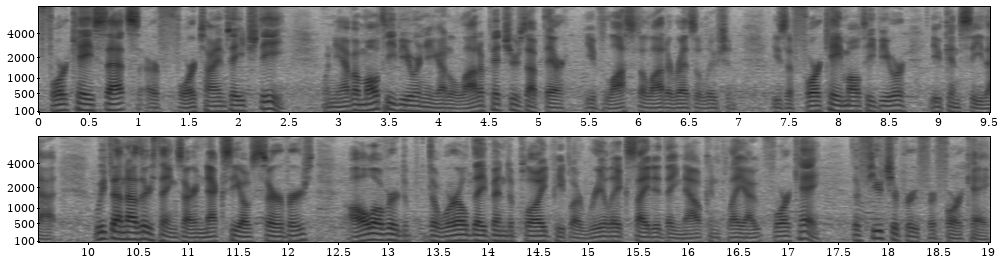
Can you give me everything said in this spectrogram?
4K sets are four times HD. When you have a multi-viewer and you got a lot of pictures up there, you've lost a lot of resolution. Use a 4K multi-viewer, you can see that. We've done other things, our Nexio servers, all over the world they've been deployed. People are really excited they now can play out 4K. They're future-proof for 4K.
